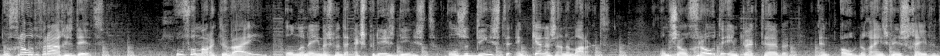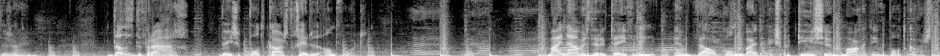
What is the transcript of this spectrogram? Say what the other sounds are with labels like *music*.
De grote vraag is dit. Hoe vermarkten wij, ondernemers met een expeditiedienst, onze diensten en kennis aan de markt? Om zo grote impact te hebben en ook nog eens winstgevend te zijn. Dat is de vraag. Deze podcast geeft het antwoord. Mijn naam is Dirk Teveling en welkom bij de Expertise Marketing Podcast.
